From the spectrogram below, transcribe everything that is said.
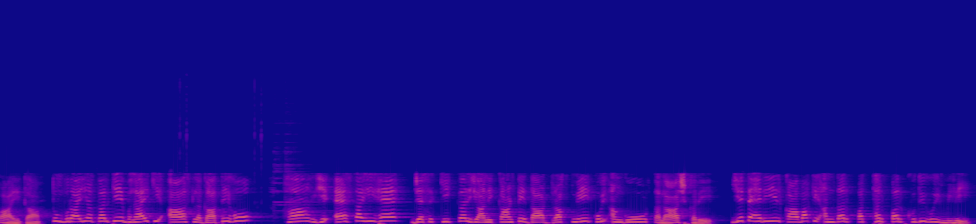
पाएगा। तुम बुराइयाँ करके भलाई की आस लगाते हो? हाँ ये ऐसा ही है जैसे कीकर यानी कांटेदार दरख्त में कोई अंगूर तलाश करे। ये तहरीर काबा के अंदर पत्थर पर खुदी हुई मिली।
